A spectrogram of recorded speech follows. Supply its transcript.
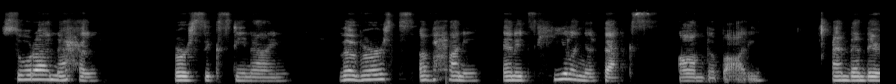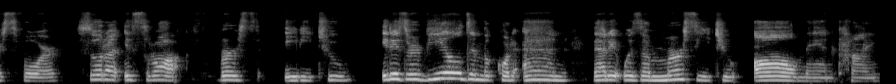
Surah Nahl, verse 69, the verse of honey and its healing effects on the body. And then there's for Surah Isra, verse 82. It is revealed in the Quran that it was a mercy to all mankind.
